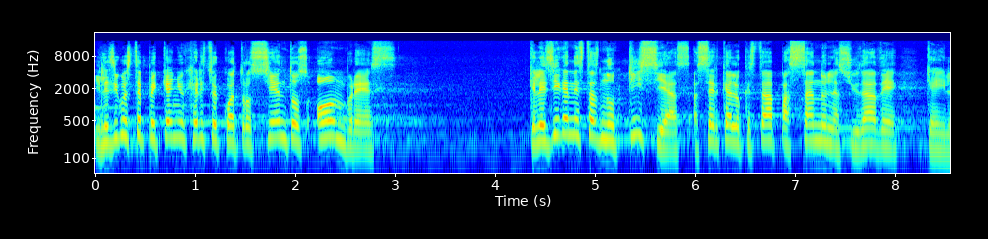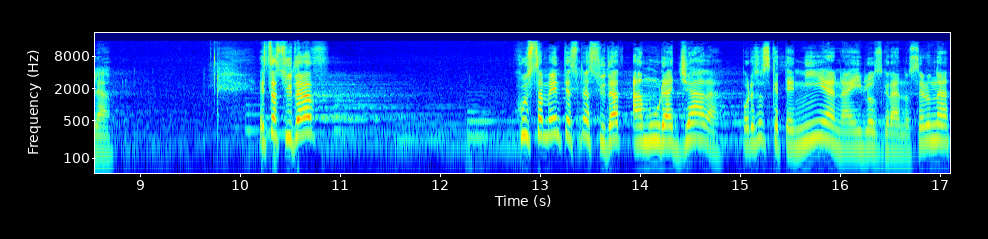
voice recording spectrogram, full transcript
y les digo, este pequeño ejército de 400 hombres, que les llegan estas noticias acerca de lo que estaba pasando en la ciudad de Keilah. Esta ciudad Justamente es una ciudad amurallada, por eso es que tenían ahí los granos. Era una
